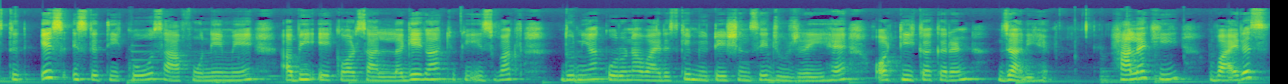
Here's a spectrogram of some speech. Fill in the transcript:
स्थिति इस स्थिति को साफ़ होने में अभी एक और साल लगेगा क्योंकि इस वक्त दुनिया कोरोना वायरस के म्यूटेशन से जूझ रही है और टीकाकरण जारी है। हालाँकि वायरस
